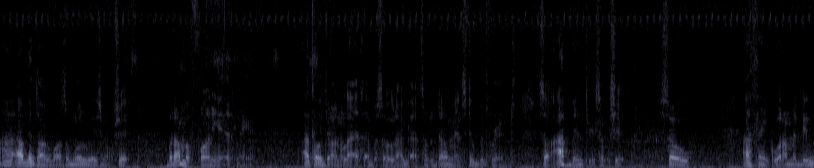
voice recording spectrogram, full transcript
I, I've been talking about some motivational shit, but I'm a funny ass nigga. I told y'all in the last episode I got some dumb and stupid friends, so I've been through some shit. So I think what I'm gonna do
